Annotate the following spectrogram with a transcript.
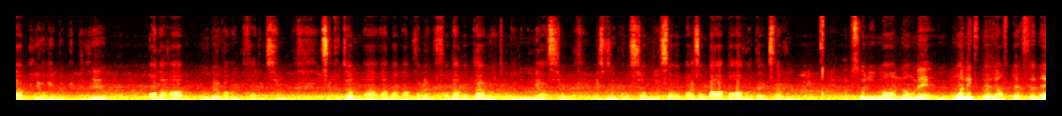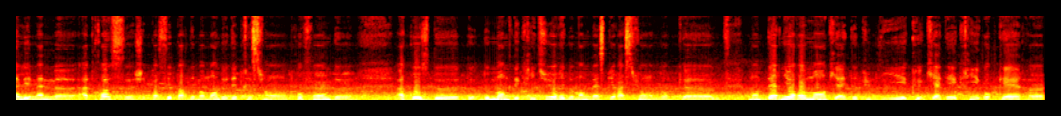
a priori, de publier en arabe ou d'avoir une traduction. C'est tout un, problème fondamental autour de l'immigration. Est-ce que vous êtes consciente de ça, par exemple par rapport à vos textes, à vous? Absolument, non, mais mon expérience personnelle est même euh, atroce. J'ai passé par des moments de dépression profonde à cause de, manque d'écriture et de manque d'inspiration. Donc euh, mon dernier roman qui a été publié, qui a été écrit au Caire euh,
